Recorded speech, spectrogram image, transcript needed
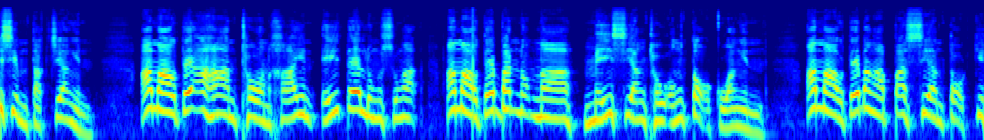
isim tak chiang in. Amau te ahan thon khain eite lungsunga amau te ban nop na mei siang tho ong to kuangin. Amau te banga pasian to ki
